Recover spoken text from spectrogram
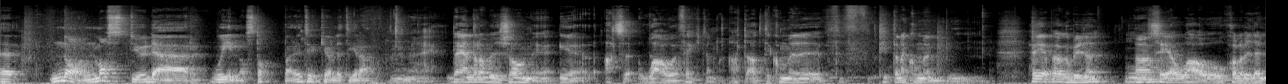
Eh, någon måste ju där gå in och stoppa det tycker jag lite grann. Nej, det enda de bryr sig om är, är alltså, wow-effekten. Att, att det kommer, tittarna kommer mm, höja på ögonbrynen och Ja. säga wow och kolla vidare.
